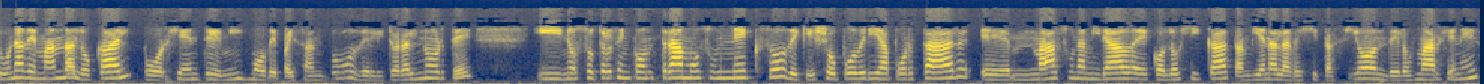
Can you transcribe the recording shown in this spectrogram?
una demanda local por gente mismo de Paysandú, del litoral norte, y nosotros encontramos un nexo de que yo podría aportar eh, más una mirada ecológica también a la vegetación de los márgenes.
